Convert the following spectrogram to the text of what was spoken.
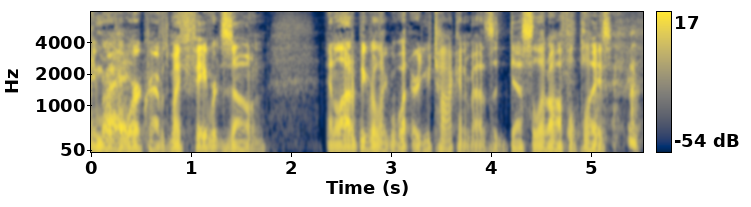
in World right. of Warcraft was my favorite zone. And a lot of people are like, "What are you talking about? It's a desolate, awful place."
